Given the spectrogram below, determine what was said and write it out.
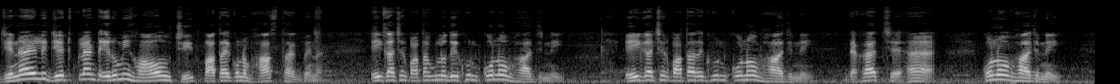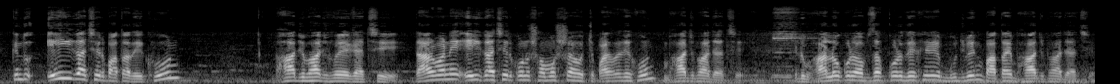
জেনারেলি জেট প্ল্যান্ট এরমই হওয়া উচিত, পাতায় কোনো ভাঁজ থাকবে না। এই গাছের পাতাগুলো দেখুন কোনো ভাঁজ নেই। এই গাছের পাতা দেখুন কোনো ভাঁজ নেই। দেখা যাচ্ছে? হ্যাঁ কোনো ভাঁজ নেই। কিন্তু এই গাছের পাতা দেখুন ভাঁজ ভাঁজ হয়ে গেছে। তার মানে এই গাছের কোনো সমস্যা হচ্ছে? পাতা দেখুন, ভাঁজ ভাঁজ আছে। একটু ভালো করে অবজার্ভ করে দেখে বুঝবেন পাতায় ভাঁজ ভাজ আছে।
